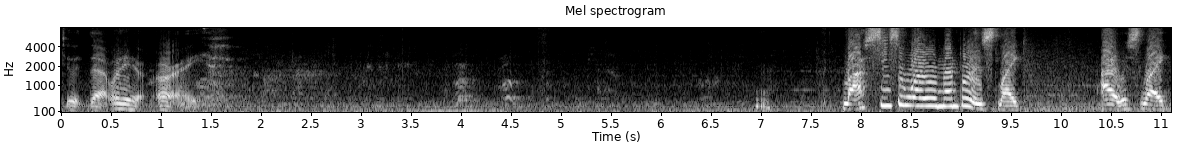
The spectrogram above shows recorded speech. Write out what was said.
Do it that way. Alright. Last season, what I remember is like, I was like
